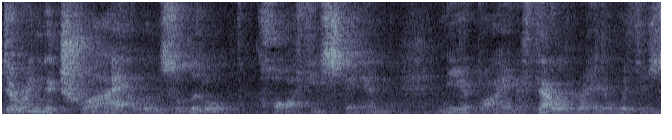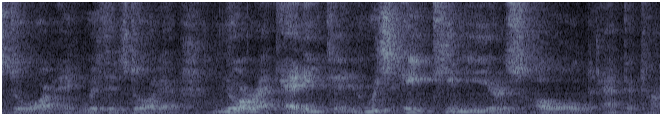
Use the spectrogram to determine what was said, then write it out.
during the trial, there was a little coffee stand nearby, and a fellow ran it with his daughter, with his daughter Nora Eddington, who was 18 years old at the time.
